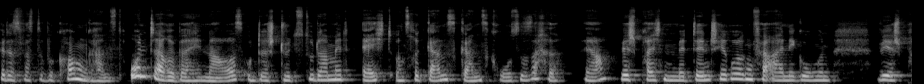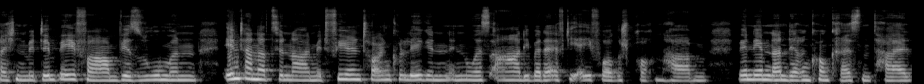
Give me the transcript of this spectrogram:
für das, was du bekommen kannst. Und darüber hinaus unterstützt du damit echt unsere ganz, ganz große Sache. Ja, wir sprechen mit den Chirurgenvereinigungen, wir sprechen mit dem B-Farm, wir zoomen international mit vielen tollen Kolleginnen in den USA, die bei der FDA vorgesprochen haben. Wir nehmen dann deren Kongressen teil.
